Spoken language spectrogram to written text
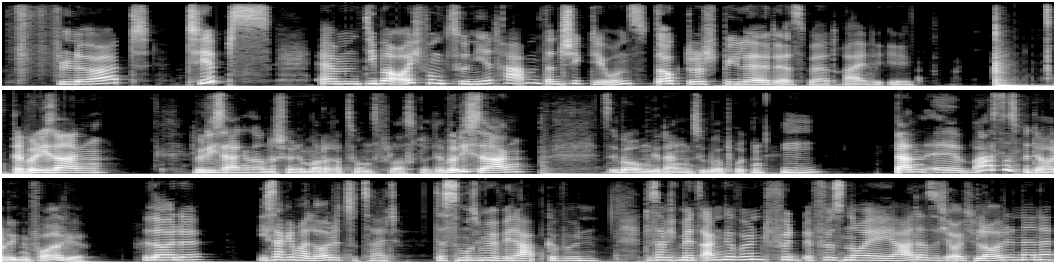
Flirt-Tipps, ähm, die bei euch funktioniert haben, dann schickt ihr uns doktorspiele.swr3.de. Da würde ich sagen, würde ich sagen, ist auch eine schöne Moderationsfloskel. Da würde ich sagen, ist immer um Gedanken zu überbrücken. Mhm. Dann äh, war es das mit der heutigen Folge. Leute, ich sage immer Leute zur Zeit. Das muss ich mir wieder abgewöhnen. Das habe ich mir jetzt angewöhnt für, fürs neue Jahr, dass ich euch Leute nenne,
